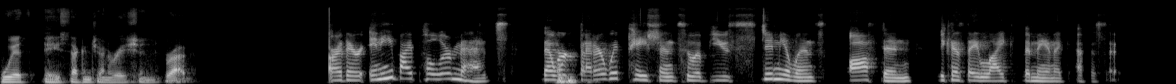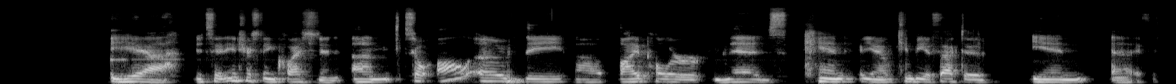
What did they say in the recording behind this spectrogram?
with a second generation drug. Are there any bipolar meds that work better with patients who abuse stimulants often because they like the manic episode? Yeah, it's an interesting question. Um, so all of the uh, bipolar meds can, you know, can be effective in uh, if, we're,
